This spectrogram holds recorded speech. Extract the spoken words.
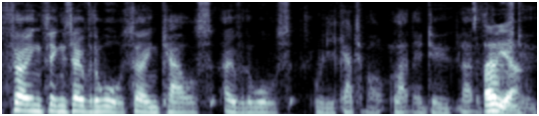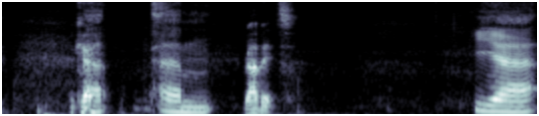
throwing things over the walls, throwing cows over the walls with your catapult, like they do, like the Oh, yeah. do. Okay. Um, Rabbits. Yeah,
